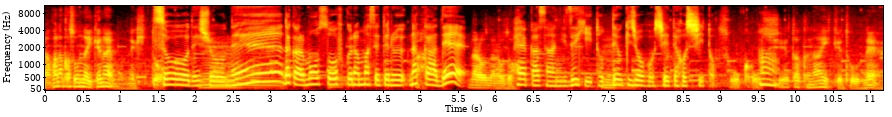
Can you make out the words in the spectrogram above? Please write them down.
なかなかそんないけないもんねきっと。そうでしょうね、うん、だから妄想を膨らませてる中でなるほどなるほど。早川さんにぜひとっておき情報を教えてほしいと、うん、そうか教えたくないけどね、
